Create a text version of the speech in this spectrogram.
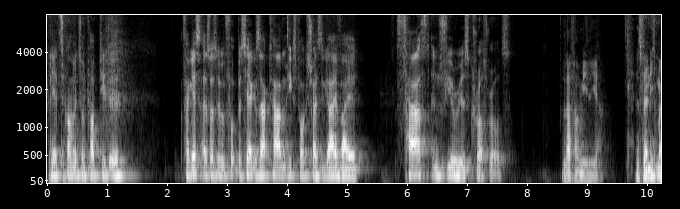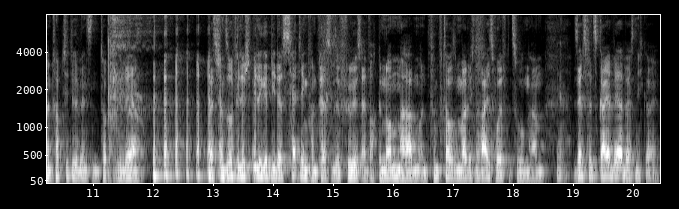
Jetzt kommen wir zum Top-Titel. Vergesst alles, was wir bisher gesagt haben. Xbox scheißegal, weil Fast and Furious Crossroads. La Familia. Es wäre nicht mal ein Top-Titel, wenn es ein Top-Titel wäre. Weil es schon so viele Spiele gibt, die das Setting von Fast and the Furious einfach genommen haben und 5000 Mal durch den Reißwolf gezogen haben. Ja. Selbst wenn es geil wäre, wäre es nicht geil.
